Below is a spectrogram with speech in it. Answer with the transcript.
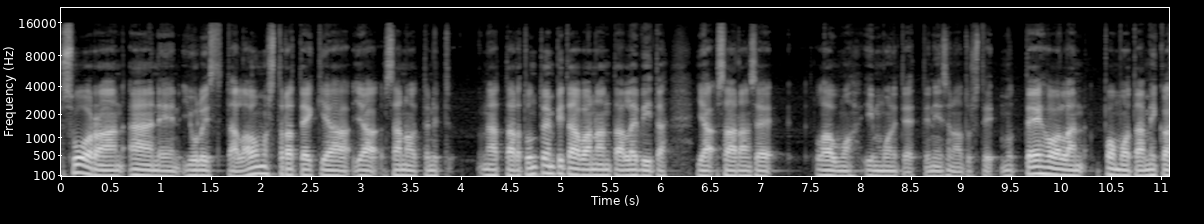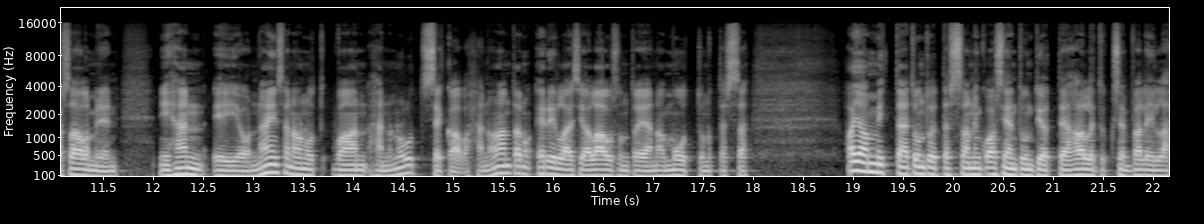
suoraan ääneen julistetaan laumastrategiaa ja sanoo, että nyt nämä tartuntojen pitää vaan antaa levitä ja saadaan se lauma-immuniteetti niin sanotusti, mutta THLn pomo tai Mika Salminen, niin hän ei ole näin sanonut, vaan hän on ollut sekava. Hän on antanut erilaisia lausuntoja ja on muuttunut tässä ajan mittaan tuntuu, että tässä on niin kuin asiantuntijoiden ja hallituksen välillä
